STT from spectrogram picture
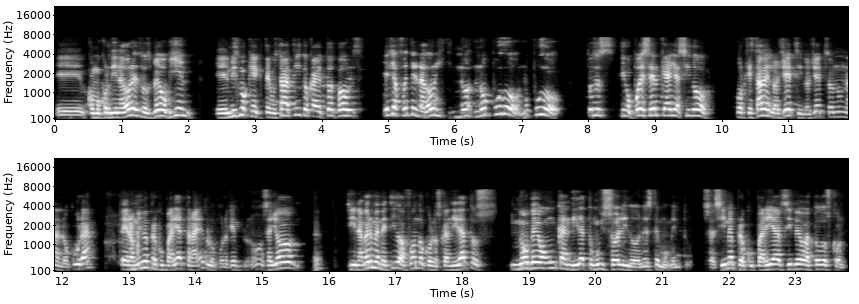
Eh, como coordinadores los veo bien. El mismo que te gustaba a ti, Tocayo Todd Bowles, él ya fue entrenador y no, no pudo, no pudo. Entonces, digo, puede ser que haya sido porque estaba en los Jets y los Jets son una locura, pero a mí me preocuparía traerlo, por ejemplo, ¿no? O sea, yo, sin haberme metido a fondo con los candidatos, no veo un candidato muy sólido en este momento. O sea, sí me preocuparía, sí veo a todos con,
